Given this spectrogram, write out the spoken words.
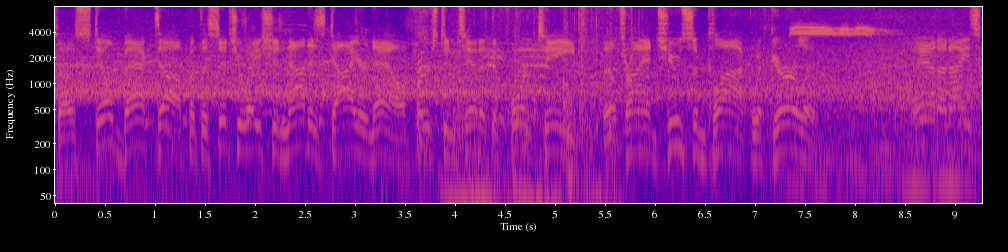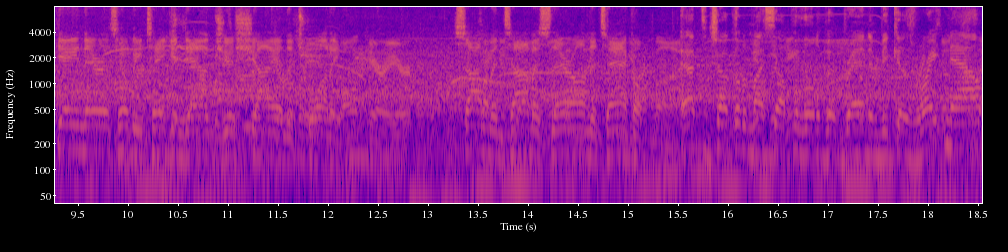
So still backed up, but the situation not as dire now. First and 10 at the 14. They'll try and choose some clock with Gurley. And a nice gain there as he'll be taken down just shy of the 20. Solomon Thomas there on the tackle. I have to chuckle to myself a little bit, Brandon, because right now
